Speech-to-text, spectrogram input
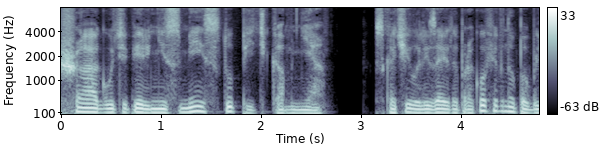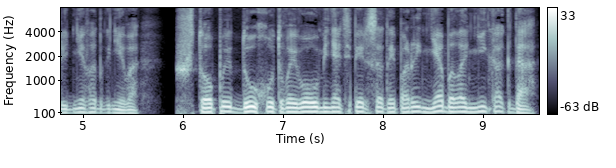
Шагу теперь не смей ступить ко мне. Вскочила Лизавета Прокофьевна, побледнев от гнева. Чтоб и духу твоего у меня теперь с этой поры не было никогда.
